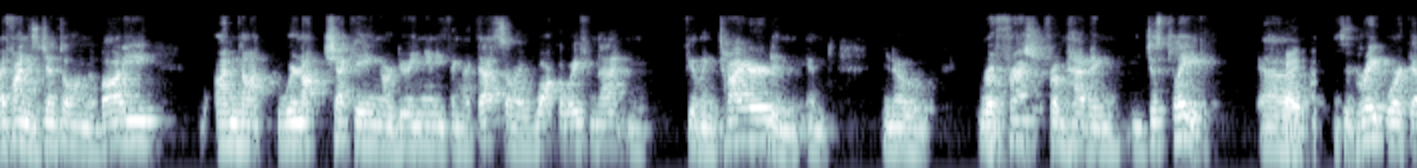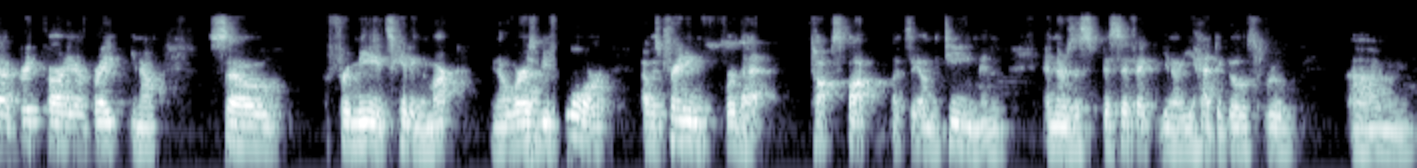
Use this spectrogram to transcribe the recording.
I find it's gentle on the body. I'm not, we're not checking or doing anything like that. So I walk away from that and feeling tired and, and you know, refreshed from having just played. Uh, Right. It's a great workout, great cardio, great, you know. So for me, it's hitting the mark, you know, whereas Yeah. before I was training for that top spot, let's say on the team. And, and there's a specific, you know, you had to go through um,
